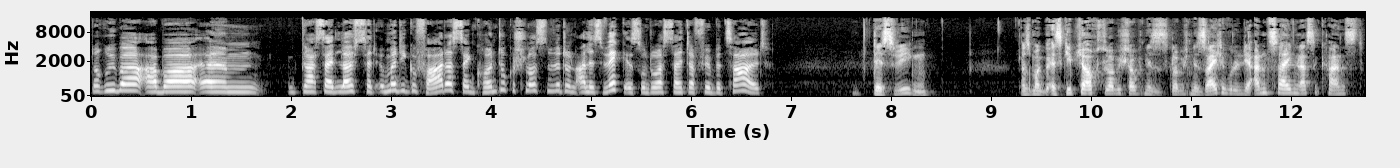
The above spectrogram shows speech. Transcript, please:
darüber, aber ähm, du hast halt, läufst halt immer die Gefahr, dass dein Konto geschlossen wird und alles weg ist und du hast halt dafür bezahlt. Deswegen. Also man, es gibt ja auch, glaube ich, glaube ich, eine, glaub ich, eine Seite, wo du dir anzeigen lassen kannst,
